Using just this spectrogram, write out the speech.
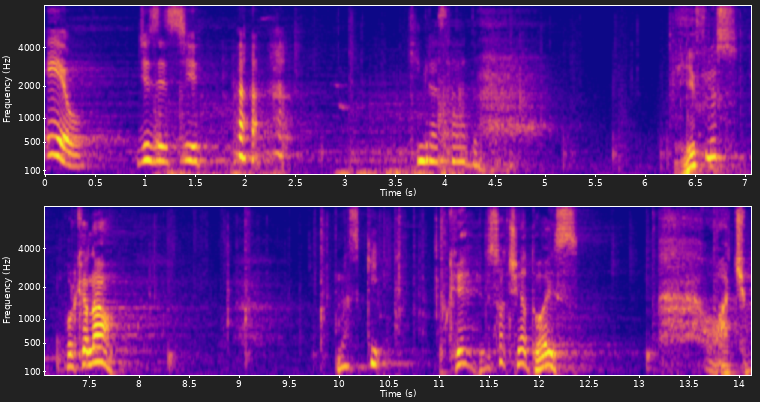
Eu? Desisti. que engraçado. Rifles? Por que não? Mas que. O quê? Ele só tinha dois. Ótimo.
